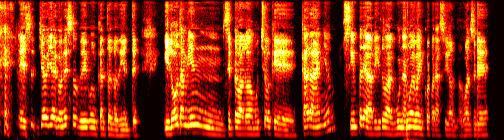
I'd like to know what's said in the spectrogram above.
Es- yo ya con eso me digo un canto en los dientes. Y luego también siempre valoro mucho que cada año siempre ha habido alguna nueva incorporación, lo cual siempre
